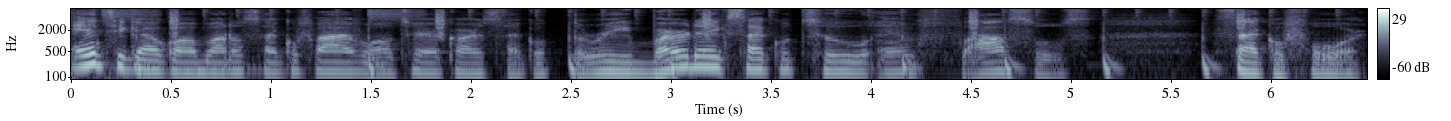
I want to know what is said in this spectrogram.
Antique Alcohol Bottle Cycle 5, All Tarot Card Cycle 3, Bird Egg Cycle 2, and Fossils Cycle 4.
